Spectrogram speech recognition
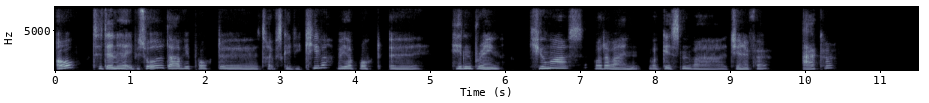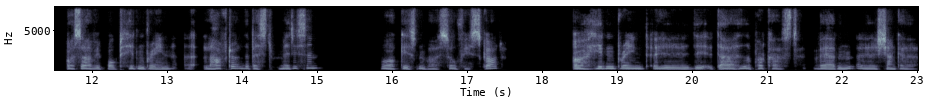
Og til denne her episode, der har vi brugt øh, tre forskellige kilder. Vi har brugt øh, Hidden Brain Humors, hvor, der var en, hvor gæsten var Jennifer Acker. Og så har vi brugt Hidden Brain uh, Laughter, The Best Medicine, hvor gæsten var Sophie Scott. Og Hidden Brain, øh, det, der hedder podcast verden øh, Shankar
